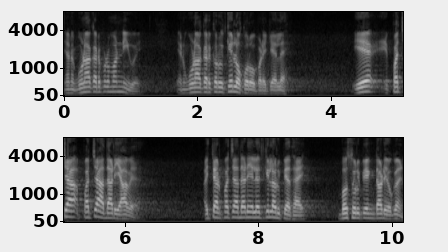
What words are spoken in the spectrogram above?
એના ગુણાકાર પ્રમાણે નહીં હોય. એનો ગુણાકાર કરવો કેટલો કરવો પડે કે લે? એ પચા પચાસ દાડી આવે. અત્યારે પચાસ દાડી એટલે કેટલા રૂપિયા થાય? બસો રૂપિયા દાડીઓ ગણ.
